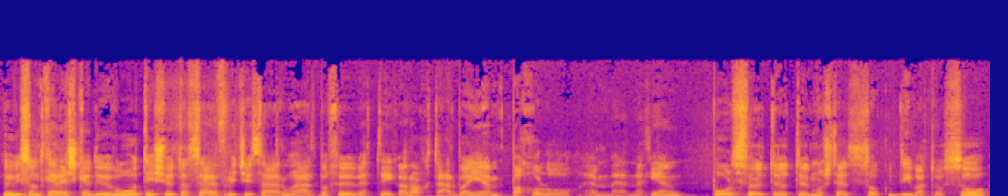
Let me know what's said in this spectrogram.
Ő viszont kereskedő volt, és őt a Selfridges áruházba fölvették a raktárba ilyen pakoló embernek, ilyen polcföltöltő, most ez szok divatos szó.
